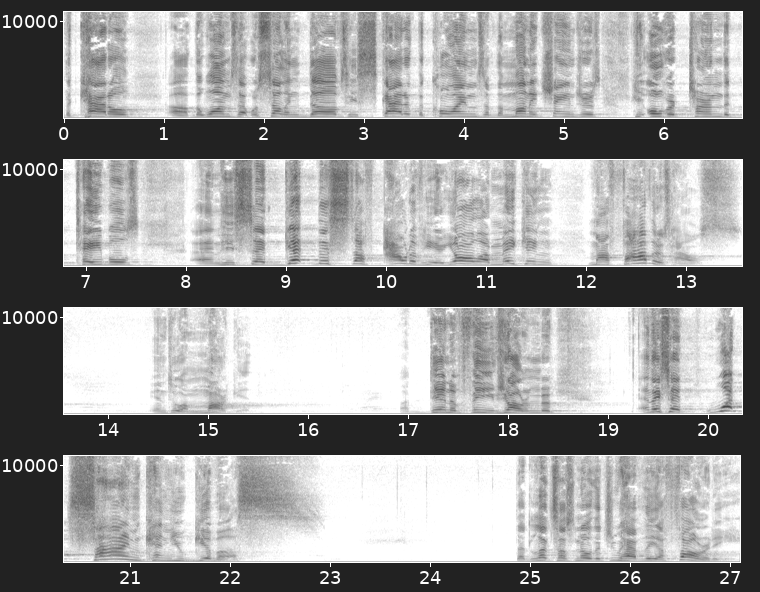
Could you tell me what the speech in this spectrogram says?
the cattle, uh, the ones that were selling doves. He scattered the coins of the money changers. He overturned the tables. And he said, Get this stuff out of here. Y'all are making my father's house into a market a den of thieves. Y'all remember? And they said, What sign can you give us that lets us know that you have the authority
